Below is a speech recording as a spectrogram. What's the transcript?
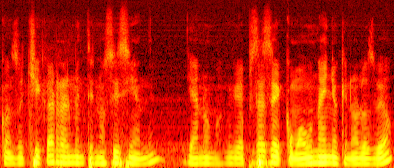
con su chica, realmente no sé si anden. Ya no, me- pues hace como un año que no los veo.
